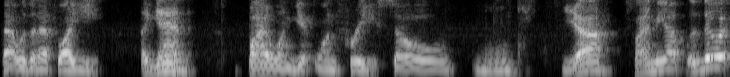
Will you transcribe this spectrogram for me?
that was at fye again buy one get one free. So yeah sign me up let's do it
